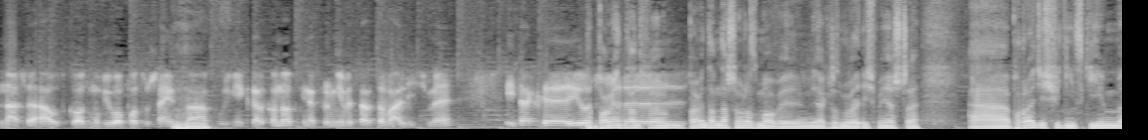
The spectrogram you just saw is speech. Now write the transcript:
nasze autko odmówiło posłuszeństwa. Później Karkonoski, na którym nie wystartowaliśmy. I tak e, już... Pamiętam, e, twoją, pamiętam naszą rozmowę, jak rozmawialiśmy jeszcze e, po rajdzie świdnickim.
